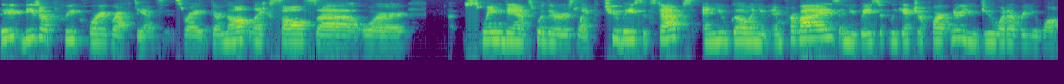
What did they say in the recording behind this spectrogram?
they, these are pre choreographed dances, right? They're not like salsa or swing dance where there's like two basic steps and you go and you improvise and you basically get your partner, you do whatever you want.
